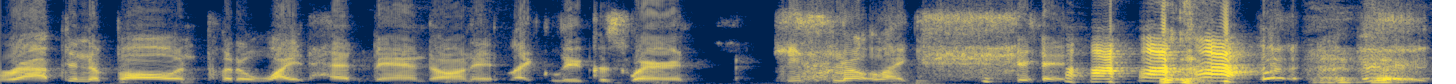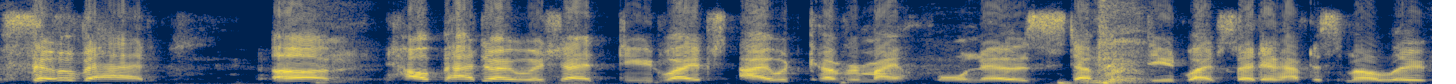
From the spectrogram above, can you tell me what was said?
wrapped in a ball and put a white headband on it like Luke was wearing. He smelled like shit. so bad. Um, how bad do I wish I had dude wipes? I would cover my whole nose stuffed with dude wipes so I didn't have to smell Luke.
